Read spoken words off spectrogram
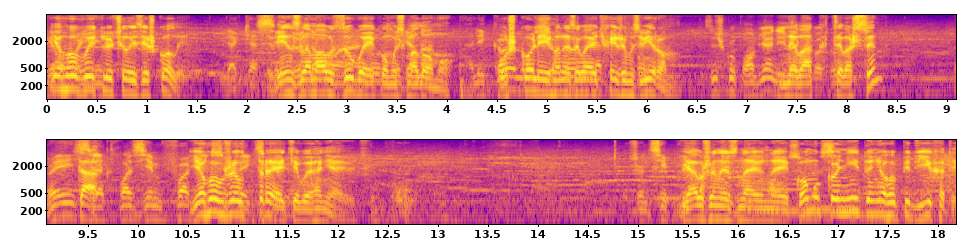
Його виключили зі школи. Він зламав зуби якомусь малому. У школі його називають хижим звіром. Невак, це ваш син? Так. Його вже втретє виганяють. Я вже не знаю, на якому коні до нього під'їхати.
